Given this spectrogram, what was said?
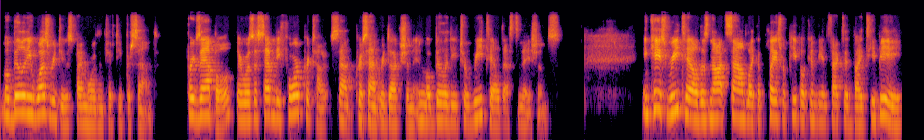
mobility was reduced by more than 50%. For example, there was a 74% reduction in mobility to retail destinations. In case retail does not sound like a place where people can be infected by TB,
